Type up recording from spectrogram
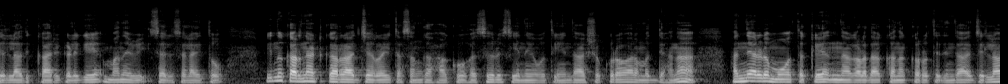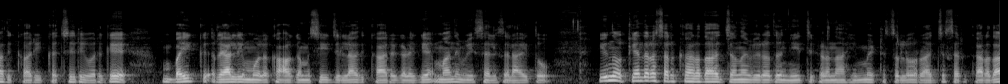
ಜಿಲ್ಲಾಧಿಕಾರಿಗಳಿಗೆ ಮನವಿ ಸಲ್ಲಿಸಲಾಯಿತು. ಇನ್ನು ಕರ್ನಾಟಕ ರಾಜ್ಯ ರೈತ ಸಂಘ ಹಾಗೂ ಹಸಿರು ಸೇನೆ ವತಿಯಿಂದ ಶುಕ್ರವಾರ ಮಧ್ಯಾಹ್ನ ಹನ್ನೆರಡು ಮೂವತ್ತಕ್ಕೆ ನಗರದ ಕನಕ ವೃತ್ತದಿಂದ ಜಿಲ್ಲಾಧಿಕಾರಿ ಕಚೇರಿವರೆಗೆ ಬೈಕ್ ರ್ಯಾಲಿ ಮೂಲಕ ಆಗಮಿಸಿ ಜಿಲ್ಲಾಧಿಕಾರಿಗಳಿಗೆ ಮನವಿ ಸಲ್ಲಿಸಲಾಯಿತು. ಇನ್ನು ಕೇಂದ್ರ ಸರ್ಕಾರದ ಜನವಿರೋಧಿ ನೀತಿಗಳನ್ನು ಹಿಮ್ಮೆಟ್ಟಿಸಲು ರಾಜ್ಯ ಸರ್ಕಾರದ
